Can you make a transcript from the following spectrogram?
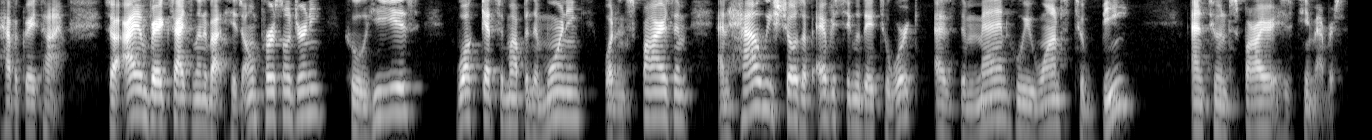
have a great time. So I am very excited to learn about his own personal journey, who he is, what gets him up in the morning, what inspires him, and how he shows up every single day to work as the man who he wants to be and to inspire his team members.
